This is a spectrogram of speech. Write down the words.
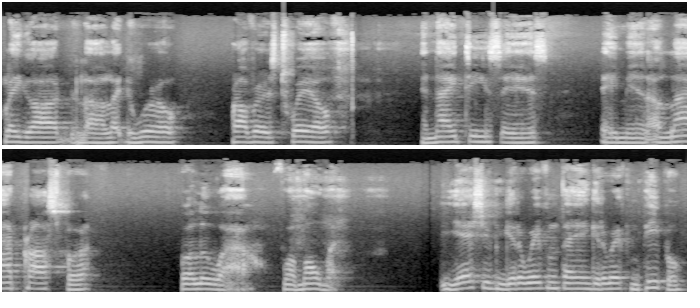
play God uh, like the world. Proverbs 12 and 19 says, Amen. A lie prosper for a little while, for a moment. Yes, you can get away from things, get away from people,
